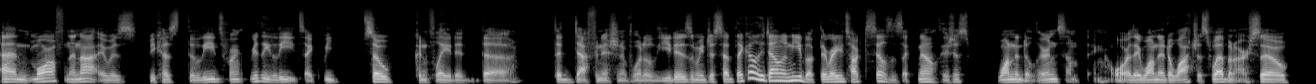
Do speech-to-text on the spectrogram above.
And more often than not, it was because the leads weren't really leads. Like we so conflated the the definition of what a lead is. And we just said, like, oh, they download an ebook, they're ready to talk to sales. It's like, no, they just wanted to learn something or they wanted to watch this webinar. So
